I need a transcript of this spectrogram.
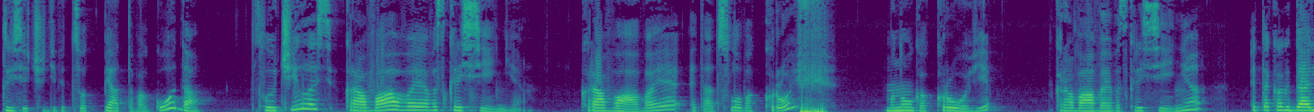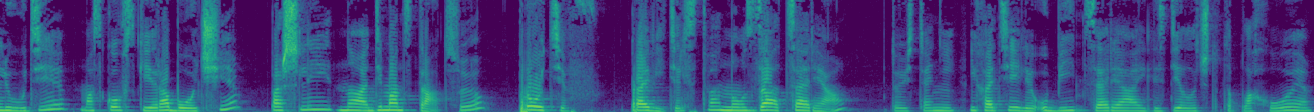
1905 года случилось кровавое воскресенье. Кровавое – это от слова «кровь», много крови. Кровавое воскресенье – это когда люди, московские рабочие, пошли на демонстрацию против правительства, но за царя, то есть они не хотели убить царя или сделать что-то плохое.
